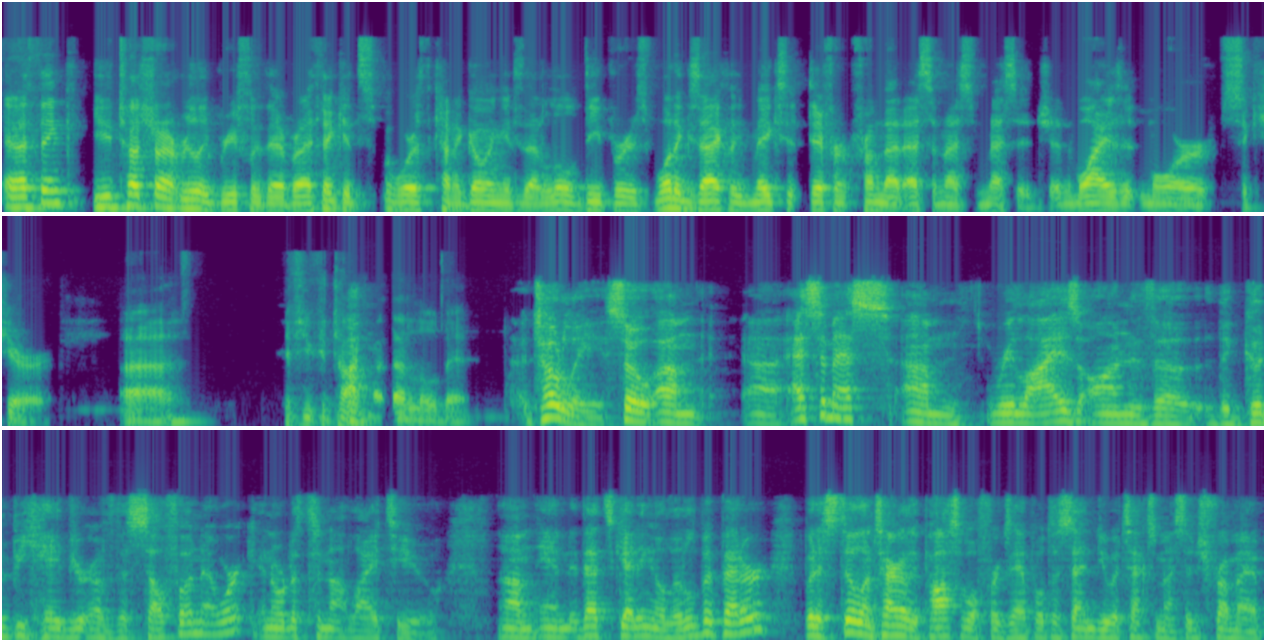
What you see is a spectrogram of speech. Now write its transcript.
And I think you touched on it really briefly there, but I think it's worth kind of going into that a little deeper is what exactly makes it different from that SMS message and why is it more secure? Uh, if you could talk about that a little bit. Totally. So um, uh, SMS um, relies on the the good behavior of the cell phone network in order to not lie to you, um, and that's getting a little bit better. But it's still entirely possible, for example, to send you a text message from a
